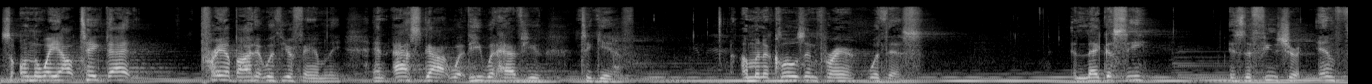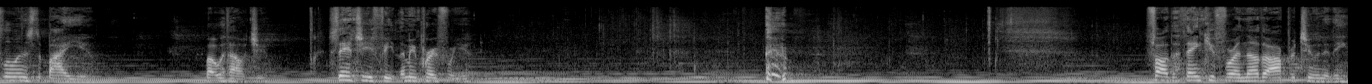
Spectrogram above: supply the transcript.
So on the way out, take that Pray about it with your family and ask God what He would have you to give. I'm going to close in prayer with this. A legacy is the future influenced by you, but without you. Stand to your feet. Let me pray for you. Father, thank you for another opportunity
